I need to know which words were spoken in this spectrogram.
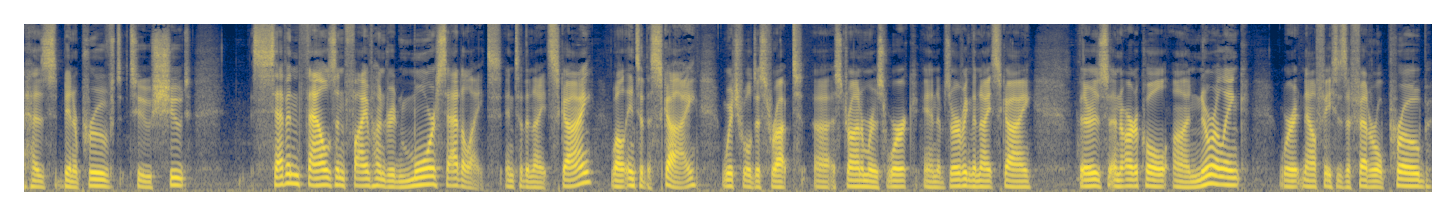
has been approved to shoot 7,500 more satellites into the night sky, well, into the sky, which will disrupt uh, astronomers' work in observing the night sky. There's an article on Neuralink where it now faces a federal probe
